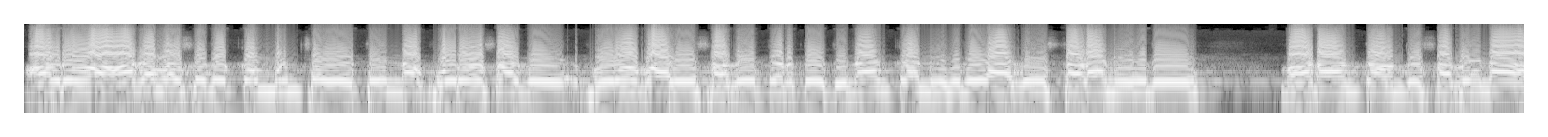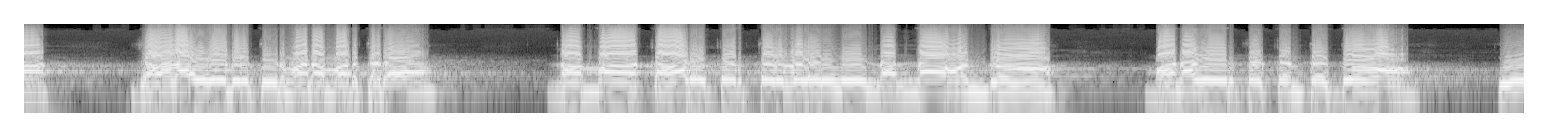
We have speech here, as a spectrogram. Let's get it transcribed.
ಅವರು ಆಗಮಿಸೋದಕ್ಕೂ ಮುಂಚೆ ಇವತ್ತಿನ ಪೂರ್ವ ಸಭೆ ಪೂರ್ವಭಾವಿ ಸಭೆ ಕರೆದು ದಿನಾಂಕ ನಿಗದಿ ಹಾಗೆ ಸ್ಥಳ ನಿಗದಿ ಮಾಡುವಂತ ಒಂದು ಸಭೆನ ಜವಳಾಗೌಡರು ತೀರ್ಮಾನ ಮಾಡ್ತಾರೆ. ನಮ್ಮ ಕಾರ್ಯಕರ್ತರುಗಳಲ್ಲಿ ನನ್ನ ಒಂದು ಮನವಿ ಇರ್ತಕ್ಕಂಥದ್ದು ಈ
